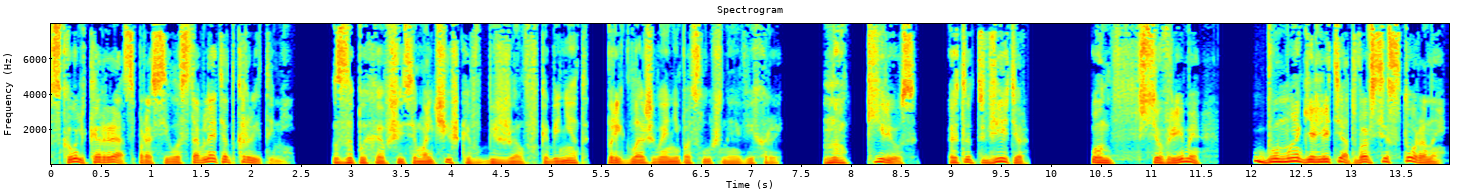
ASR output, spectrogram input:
«Сколько раз просил оставлять открытыми?» Запыхавшийся мальчишка вбежал в кабинет, приглаживая непослушные вихры. «Но, Кириус, этот ветер, он все время... Бумаги летят во все стороны!»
